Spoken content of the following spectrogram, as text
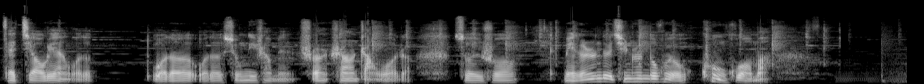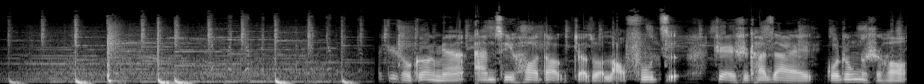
在教练我的。我的我的兄弟上面身身上掌握着，所以说每个人对青春都会有困惑嘛。这首歌里面，MC Hot Dog 叫做老夫子，这也是他在国中的时候，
